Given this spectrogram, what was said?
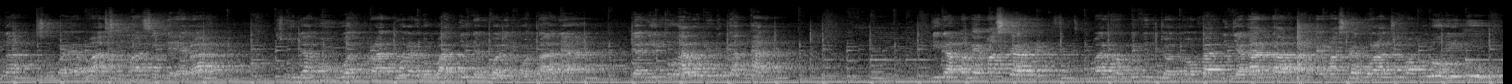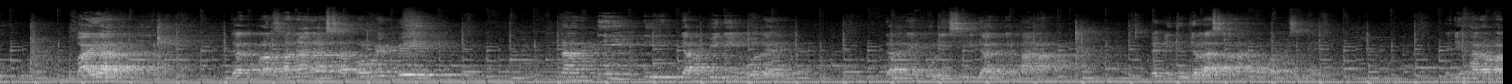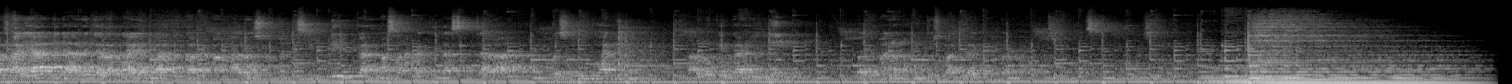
minta supaya masing-masing daerah sudah membuat peraturan bupati dan wali kotanya dan itu harus ditegakkan. Tidak pakai masker, kemarin waktu itu dicontohkan di Jakarta pakai masker 250 ribu. Bayar. Dan pelaksananya Satpol PP nanti didampingi oleh dari polisi dan tentara. Dan itu jelas harapan saya tidak ada jalan lain lah kita memang harus mendisiplinkan masyarakat kita secara keseluruhan. lalu kita ini bagaimana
